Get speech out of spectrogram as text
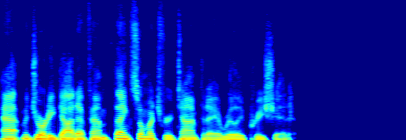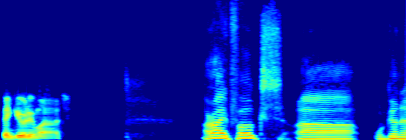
at majority.fm. Thanks so much for your time today. I really appreciate it. Thank you very much. All right, folks. Uh, we're gonna.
